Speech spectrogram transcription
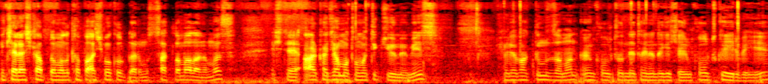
nikelaj kaplamalı kapı açma kulplarımız, saklama alanımız, işte arka cam otomatik düğmemiz. Şöyle baktığımız zaman ön koltuğun detayına da geçelim. Koltuk airbag'i.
